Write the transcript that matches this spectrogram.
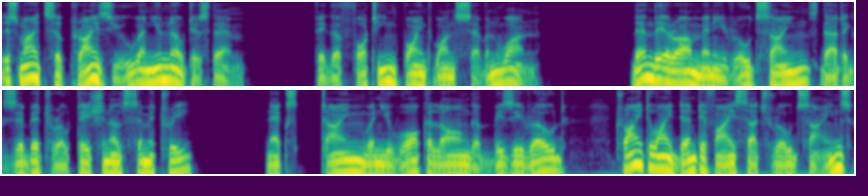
This might surprise you when you notice them. Figure 14.171. Then there are many road signs that exhibit rotational symmetry. Next time when you walk along a busy road, try to identify such road signs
